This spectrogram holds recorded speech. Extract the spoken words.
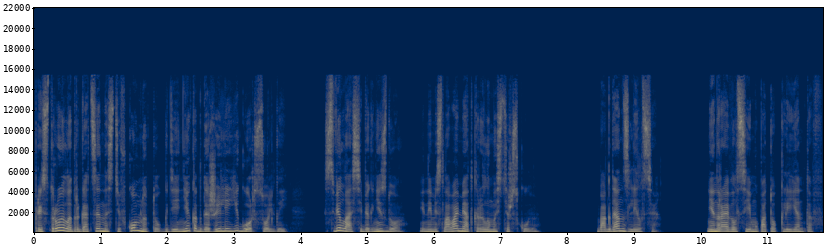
Пристроила драгоценности в комнату, где некогда жили Егор с Ольгой. Свела себе гнездо, иными словами, открыла мастерскую. Богдан злился. Не нравился ему поток клиентов,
